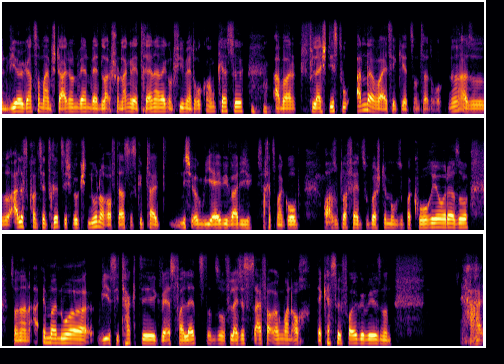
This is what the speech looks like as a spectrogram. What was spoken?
wenn wir ganz normal im Stadion wären, wäre schon lange der Trainer weg und viel mehr Druck am Kessel. Aber vielleicht stehst du anderweitig jetzt unter Druck. Ne? Also so alles konzentriert sich wirklich nur noch auf das. Es gibt halt nicht irgendwie, ey, wie war die, ich sag jetzt mal grob, oh, super Fans, super Stimmung, super Choreo oder so, sondern immer nur, wie ist die Taktik, wer ist verletzt und so. Vielleicht ist es einfach irgendwann auch der Kessel voll gewesen und ja,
